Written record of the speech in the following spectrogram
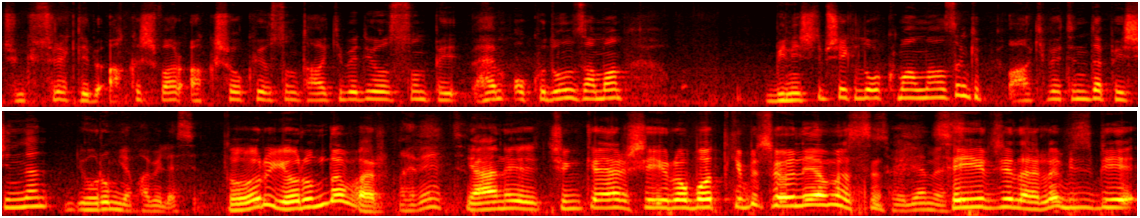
çünkü sürekli bir akış var. Akışı okuyorsun, takip ediyorsun. Hem okuduğun zaman bilinçli bir şekilde okuman lazım ki akıbetinde peşinden yorum yapabilesin. Doğru yorum da var. Evet. Yani çünkü her şeyi robot gibi söyleyemezsin. Söyleyemezsin. Seyircilerle biz bir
